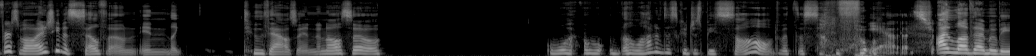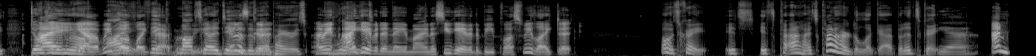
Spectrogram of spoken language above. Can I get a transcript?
first of all, why did she have a cell phone in like 2000? And also, what, a lot of this could just be solved with the cell phone. yeah, that's true. I love that movie. Don't I- get me wrong. yeah, we I both like think that Mom's movie. Got a Date with a. Vampire is I mean, I gave it an A minus. You gave it a B plus. We liked it. Oh, it's great. It's it's kind of it's kind of hard to look at, but it's great. Yeah, I'm.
